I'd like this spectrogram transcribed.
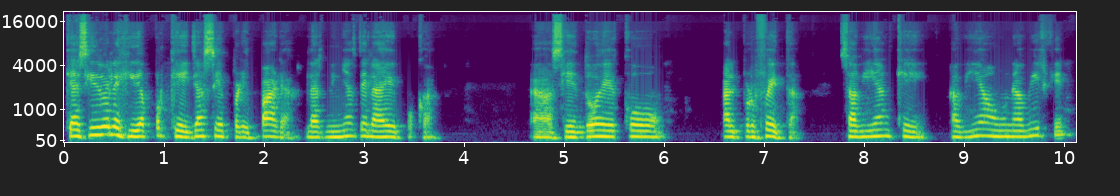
que ha sido elegida porque ella se prepara, las niñas de la época, haciendo eco al profeta, sabían que había una virgen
